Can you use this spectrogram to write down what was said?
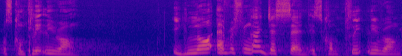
was completely wrong. Ignore everything I just said. It's completely wrong.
